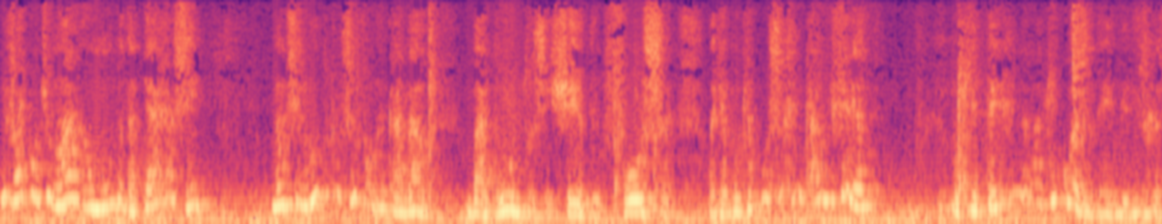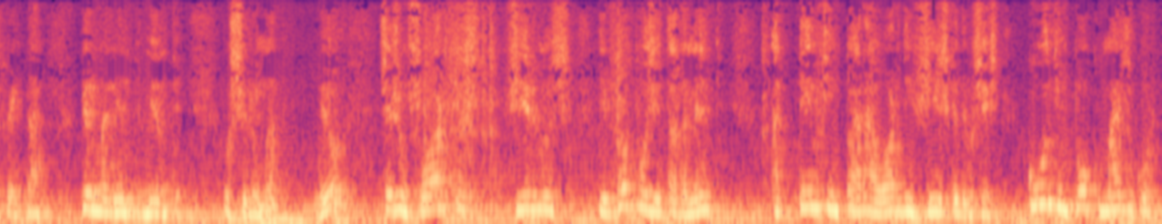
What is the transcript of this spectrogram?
E vai continuar o mundo da Terra assim. Não se ilude que vocês vão reencarnar barbudos e cheios de força. Daqui a pouco vocês reencarnam diferente. Porque tem que coisa de, de desrespeitar permanentemente o ser humano. Viu? Sejam fortes, firmes e propositadamente atentem para a ordem física de vocês. Cuide um pouco mais do corpo.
